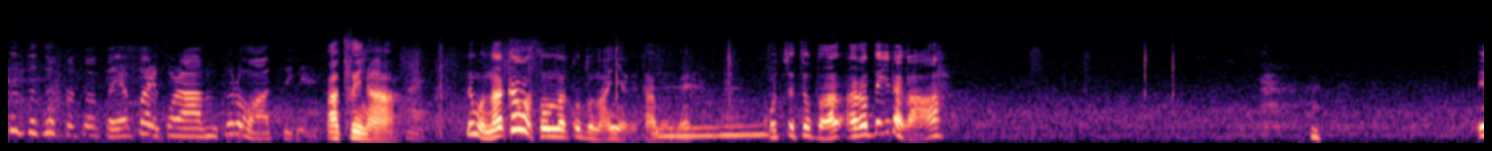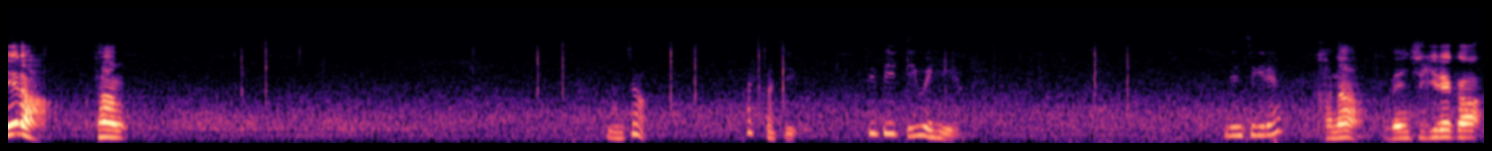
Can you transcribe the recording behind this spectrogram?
ちょっとちょっとちょっとやっぱりこれは黒は熱いね。熱いな。はい。でも中はそんなことないんやで多分ね。こっちはちょっとあ上がってきたか？エラー3なんじゃカチカチ。ピピって言えへんや。ん電池切れ？かな。電池切れか。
